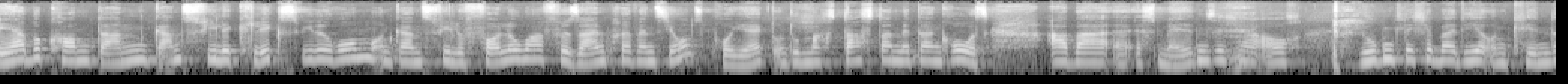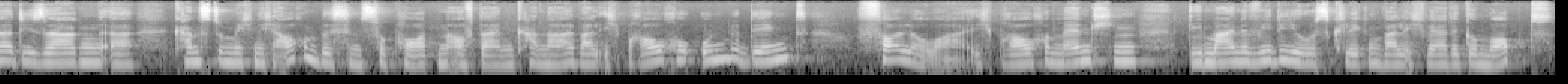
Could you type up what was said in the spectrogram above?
er bekommt dann ganz viele Klicks wiederum und ganz viele Follower für sein Präventionsprojekt und du machst das damit dann groß. Aber äh, es melden sich ja auch Jugendliche bei dir und Kinder, die sagen, äh, kannst du mich nicht auch ein bisschen supporten auf deinem Kanal, weil ich brauche unbedingt Follower. Ich brauche Menschen, die meine Videos klicken, weil ich werde gemobbt,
